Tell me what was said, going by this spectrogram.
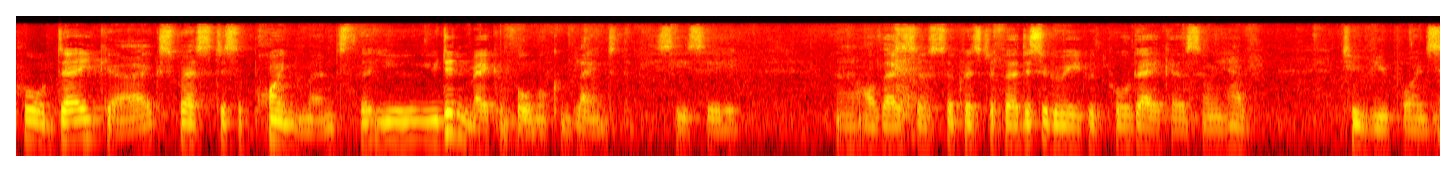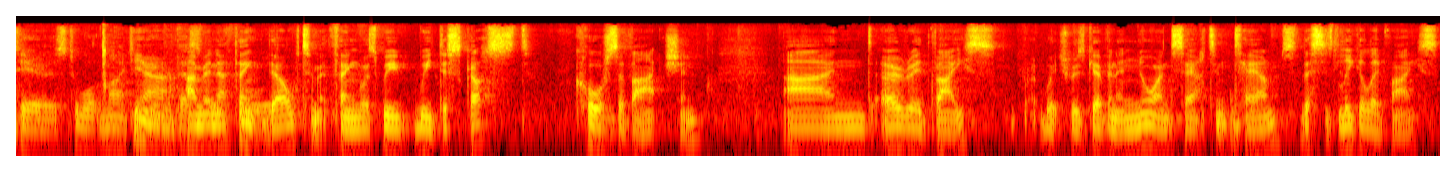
Paul Dacre expressed disappointment that you, you didn't make a formal complaint to the PCC, although Sir, Sir Christopher disagreed with Paul Dacre, so we have two viewpoints here as to what might have been Yeah, the best I mean, I think the ultimate thing was we, we discussed course of action and our advice, which was given in no uncertain terms, this is legal advice,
